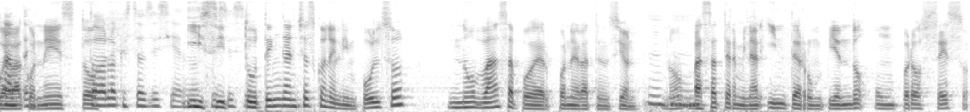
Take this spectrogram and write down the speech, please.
importante. con esto. Todo lo que estás diciendo. Y sí, si sí. tú te enganchas con el impulso, no vas a poder poner atención, ¿no? Vas a terminar interrumpiendo un proceso,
